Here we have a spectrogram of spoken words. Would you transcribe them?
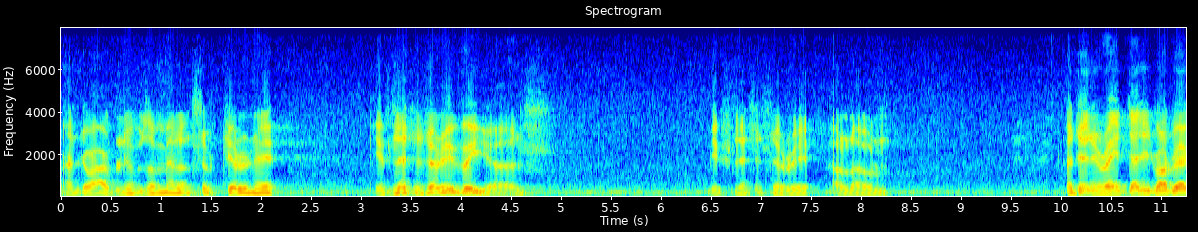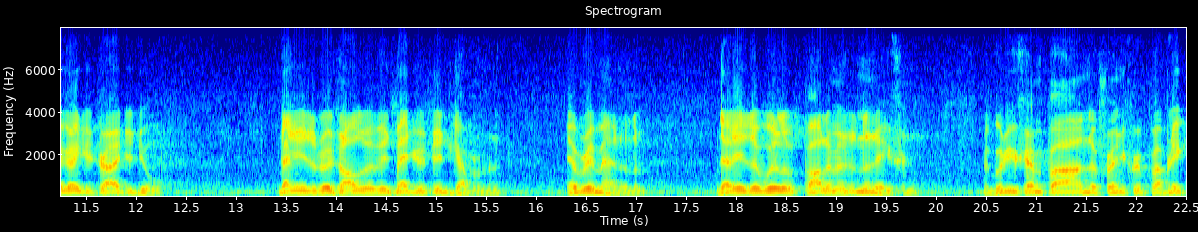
and to outlive the menace of tyranny, if necessary for years, if necessary alone. At any rate, that is what we are going to try to do. That is the resolve of His Majesty's government, every man of them. That is the will of Parliament and the nation, the British Empire and the French Republic,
